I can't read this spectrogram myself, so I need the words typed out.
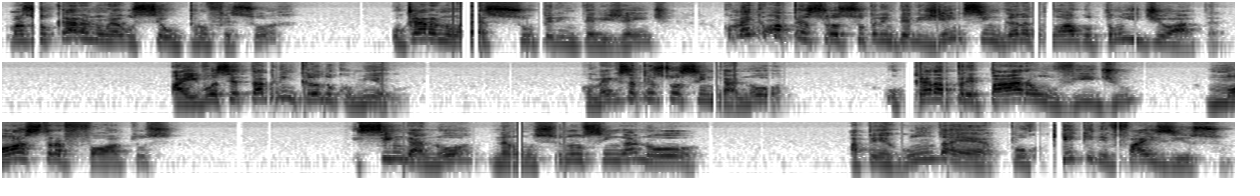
mas o cara não é o seu professor? O cara não é super inteligente? Como é que uma pessoa super inteligente se engana com algo tão idiota? Aí você tá brincando comigo. Como é que essa pessoa se enganou? O cara prepara um vídeo, mostra fotos, se enganou? Não, isso não se enganou. A pergunta é, por que, que ele faz isso?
